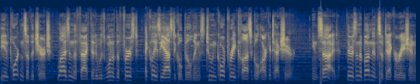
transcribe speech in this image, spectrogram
The importance of the church lies in the fact that it was one of the first ecclesiastical buildings to incorporate classical architecture. Inside, there is an abundance of decoration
